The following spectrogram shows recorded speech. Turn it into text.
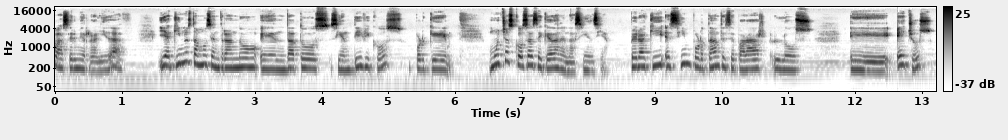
va a ser mi realidad. Y aquí no estamos entrando en datos científicos porque muchas cosas se quedan en la ciencia. Pero aquí es importante separar los eh, hechos,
